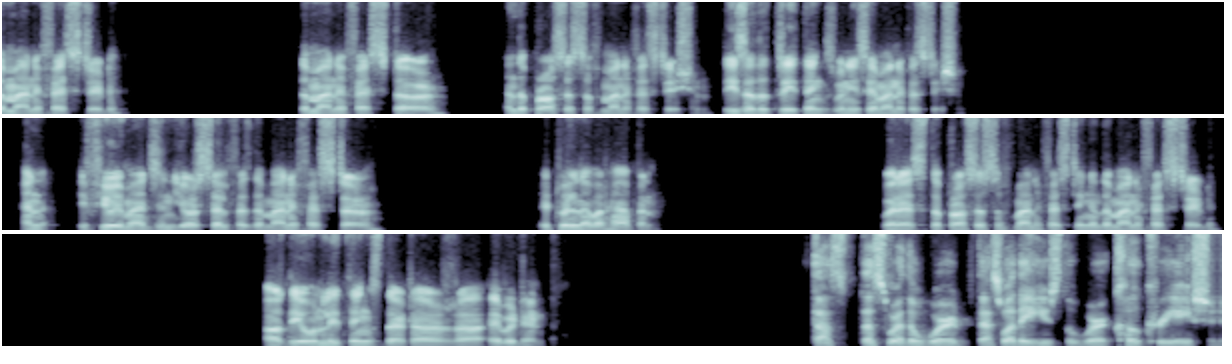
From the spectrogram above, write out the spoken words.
the manifested the manifester and the process of manifestation. These are the three things when you say manifestation. And if you imagine yourself as the manifester, it will never happen. Whereas the process of manifesting and the manifested are the only things that are uh, evident. that's that's where the word that's why they use the word co-creation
